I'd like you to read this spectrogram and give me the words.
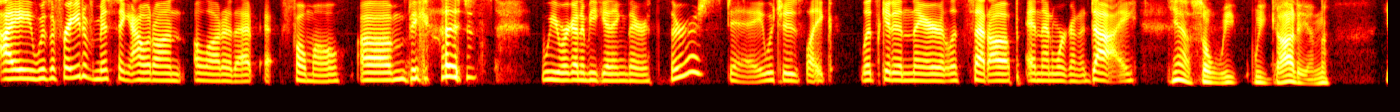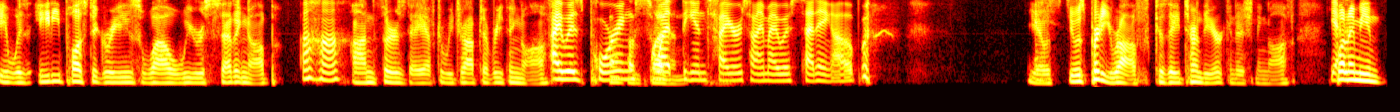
I was afraid of missing out on a lot of that uh, FOMO um because we were going to be getting there Thursday, which is like let's get in there, let's set up and then we're going to die. Yeah, so we we got in. It was 80 plus degrees while we were setting up Uh-huh. on Thursday after we dropped everything off. I was pouring sweat the entire time I was setting up. Yeah, it was it was pretty rough because they turned the air conditioning off. Yeah. But I mean,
